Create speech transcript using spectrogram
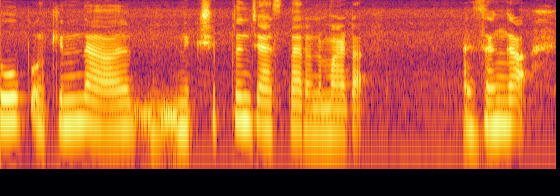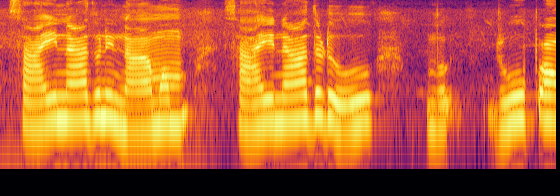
స్తూపం కింద నిక్షిప్తం చేస్తారనమాట నిజంగా సాయినాథుని నామం సాయినాథుడు రూపం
